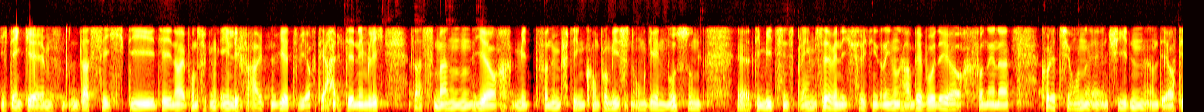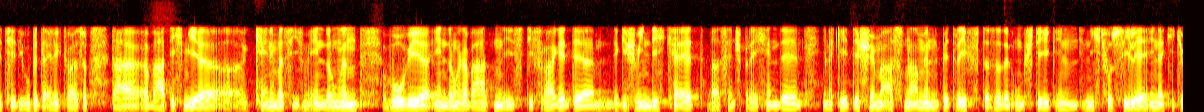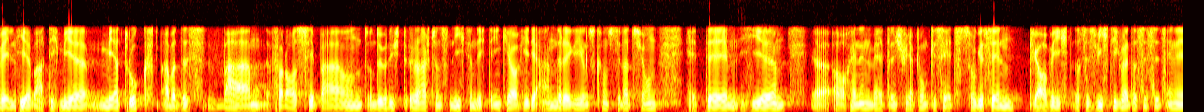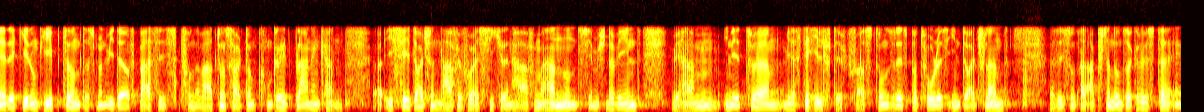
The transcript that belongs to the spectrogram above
Ich denke, dass sich die, die neue Bundesregierung ähnlich verhalten wird wie auch die alte, nämlich, dass man hier auch mit vernünftigen Kompromissen umgehen muss. Und äh, die Mietzinsbremse, wenn ich es richtig in Erinnerung habe, wurde ja auch von einer Koalition entschieden, an der auch die CDU beteiligt war. Also da erwarte ich mir äh, keine massiven Änderungen. Wo wir Änderungen erwarten, ist die Frage der, der Geschwindigkeit, was entsprechende energetische Maßnahmen betrifft, also den Umstieg in nicht fossile Energiequellen hier erwarte ich mir mehr Druck, aber das war voraussehbar und, und überrascht uns nicht. Und ich denke auch jede andere Regierungskonstellation hätte hier äh, auch einen weiteren Schwerpunkt gesetzt. So gesehen glaube ich, dass es wichtig war, dass es jetzt eine Regierung gibt und dass man wieder auf Basis von Erwartungshaltung konkret planen kann. Äh, ich sehe Deutschland nach wie vor als sicheren Hafen an und Sie haben schon erwähnt, wir haben in etwa mehr als die Hälfte fast unseres Portfolios in Deutschland. Das ist Abstand unser größter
